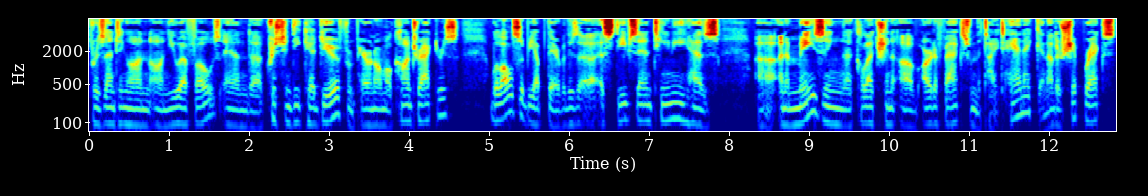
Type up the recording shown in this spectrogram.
presenting on, on UFOs. And uh, Christian D. Cadieux from Paranormal Contractors will also be up there. But there's a, a Steve Santini has uh, an amazing uh, collection of artifacts from the Titanic and other shipwrecks.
